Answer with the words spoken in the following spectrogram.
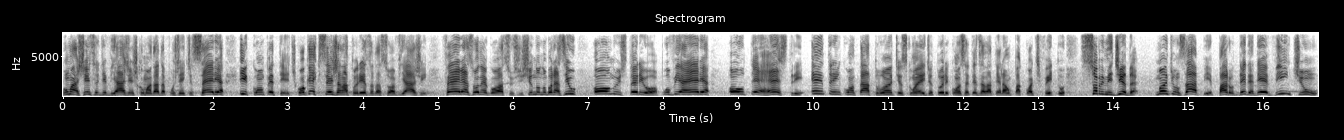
uma agência de viagens comandada por gente séria e competente. Qualquer que seja a natureza da sua viagem, férias ou negócios, destino no Brasil ou no exterior, por via aérea ou terrestre, entre em contato antes com a editora e com certeza ela terá um pacote feito sob medida. Mande um zap para o DDD 21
